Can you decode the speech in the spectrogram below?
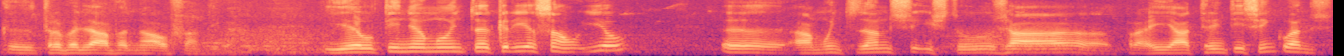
que trabalhava na alfândega. E ele tinha muita criação. E eu, eh, há muitos anos, isto já para aí há 35 anos,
